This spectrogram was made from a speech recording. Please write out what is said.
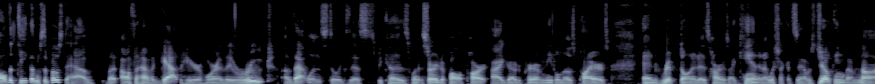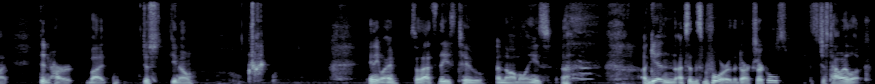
all the teeth I'm supposed to have, but I also have a gap here where the root of that one still exists because when it started to fall apart, I grabbed a pair of needle nose pliers and ripped on it as hard as I can. And I wish I could say I was joking, but I'm not. It didn't hurt, but just, you know. Anyway, so that's these two anomalies. Again, I've said this before, the dark circles, it's just how I look.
